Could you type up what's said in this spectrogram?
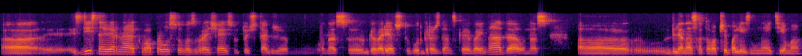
А, э, здесь, наверное, к вопросу возвращаясь, вот точно так же у нас э, говорят, что вот гражданская война, да, у нас а, для нас это вообще болезненная тема,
